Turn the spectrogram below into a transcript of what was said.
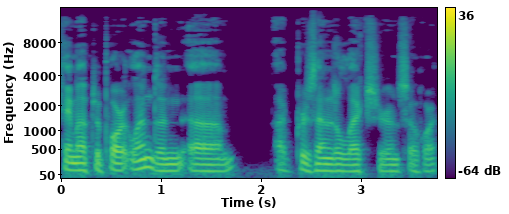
came up to Portland, and um, I presented a lecture and so forth.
